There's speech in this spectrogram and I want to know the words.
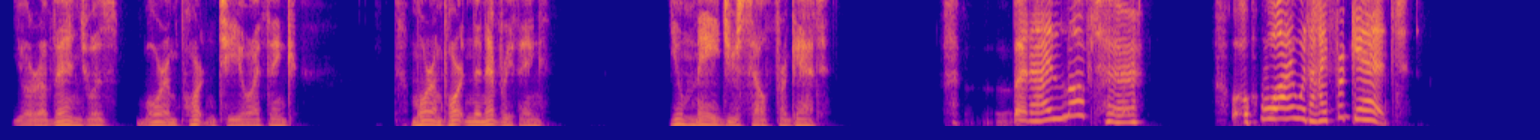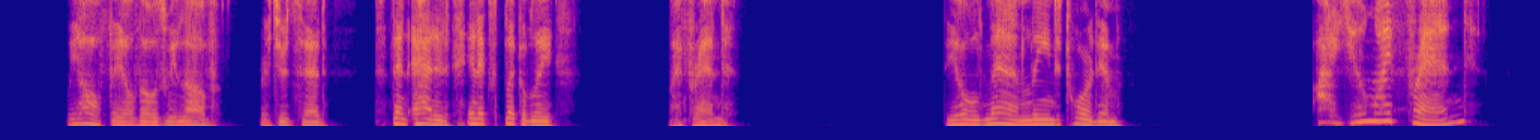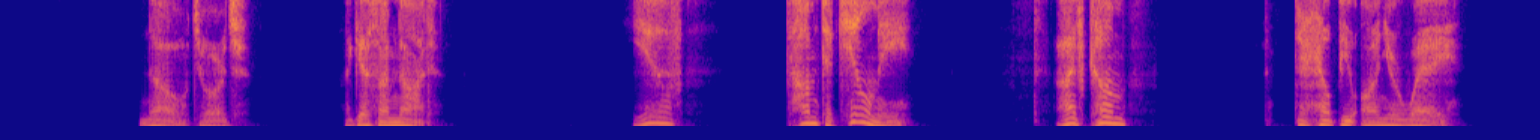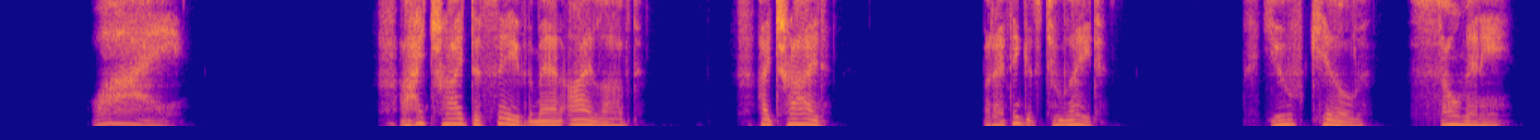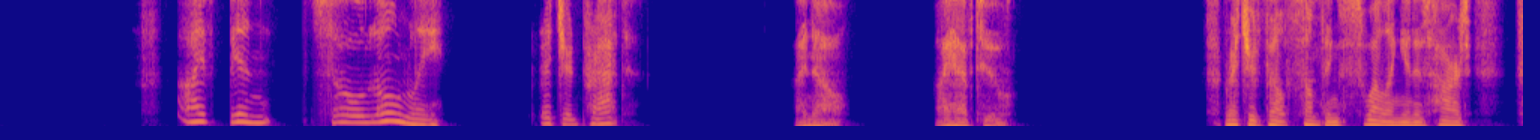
Your revenge was more important to you, I think. More important than everything. You made yourself forget. But I loved her. Why would I forget? We all fail those we love, Richard said, then added inexplicably, My friend. The old man leaned toward him. Are you my friend? No, George. I guess I'm not. You've come to kill me. I've come to help you on your way. Why? I tried to save the man I loved. I tried, but I think it's too late. You've killed so many. I've been so lonely, Richard Pratt. I know. I have too. Richard felt something swelling in his heart,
